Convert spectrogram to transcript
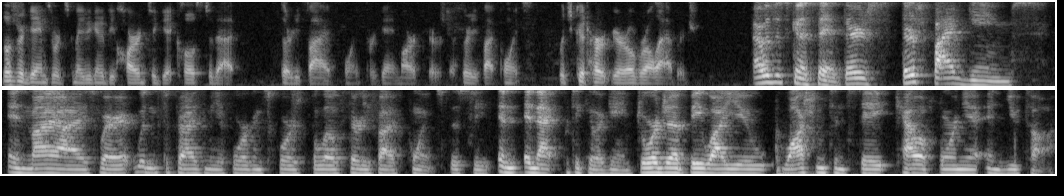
those are games where it's maybe going to be hard to get close to that 35 point per game mark or 35 points, which could hurt your overall average. I was just gonna say there's there's five games in my eyes where it wouldn't surprise me if Oregon scores below 35 points this season in, in that particular game. Georgia, BYU, Washington State, California, and Utah.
